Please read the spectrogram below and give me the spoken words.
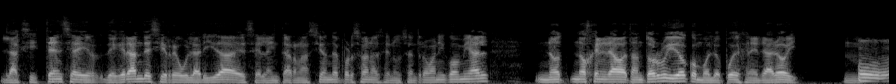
la existencia de grandes irregularidades en la internación de personas en un centro manicomial no, no generaba tanto ruido como lo puede generar hoy. Mm.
